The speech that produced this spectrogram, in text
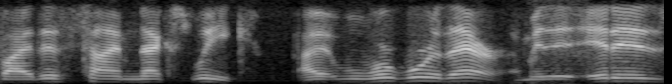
by this time next week. I, we're, we're there. I mean, it, it is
